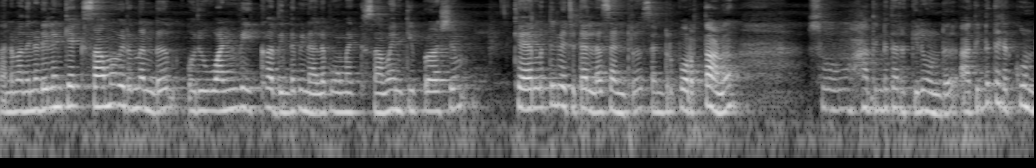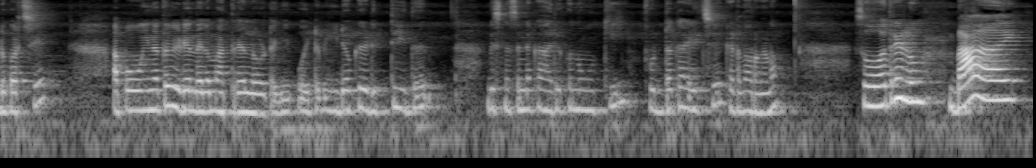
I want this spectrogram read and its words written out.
കാരണം അതിനിടയിൽ എനിക്ക് എക്സാം വരുന്നുണ്ട്. ഒരു വൺ വീക്ക് അതിന്റെ പിന്നാലെ പോകുമ്പോൾ എക്സാം എനിക്ക് ഇപ്രാവശ്യം കേരളത്തിൽ വെച്ചിട്ടല്ല സെന്റർ സെന്റർ പുറത്താണ്. സോ അതിന്റെ തിരക്കിലും ഉണ്ട്. അതിന്റെ തിരക്കും ഉണ്ട് കുറച്ച്. അപ്പോൾ ഇന്നത്തെ വീഡിയോ എന്തായാലും മാത്രമേ ഉള്ളൂ കേട്ടോ. ഇനി പോയിട്ട് വീഡിയോ ഒക്കെ എഡിറ്റ് ചെയ്ത് ബിസിനസ്സിന്റെ കാര്യമൊക്കെ നോക്കി ഫുഡൊക്കെ കഴിച്ച് കിടന്നുറങ്ങണം. സോ അത്രയേ ഉള്ളൂ. ബായ്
